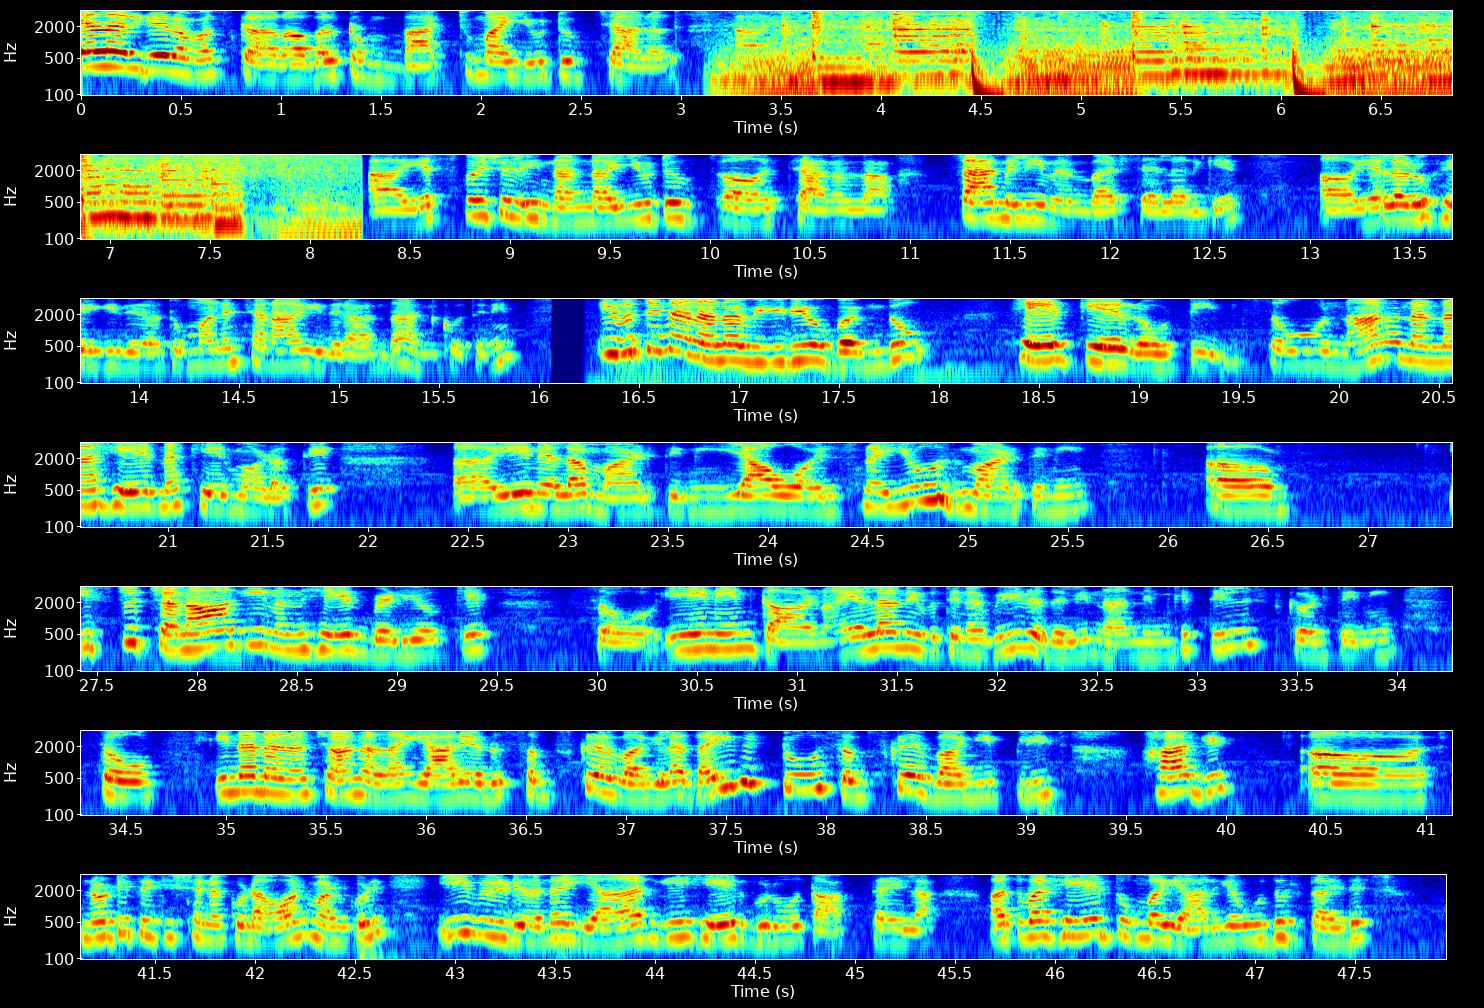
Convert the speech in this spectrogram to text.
ಎಲ್ಲರಿಗೆ ನಮಸ್ಕಾರ. Welcome back to my YouTube channel especially ನನ್ನ ಯೂಟ್ಯೂಬ್ ಚಾನಲ್ನ ಫ್ಯಾಮಿಲಿ ಮೆಂಬರ್ಸ್ ಎಲ್ಲರಿಗೆ. ಎಲ್ಲರೂ ಹೇಗಿದ್ದೀರಾ? ತುಂಬಾನೇ ಚೆನ್ನಾಗಿದ್ದೀರಾ ಅಂತ ಅನ್ಕೋತೀನಿ. ಇವತ್ತಿನ ನನ್ನ ವಿಡಿಯೋ ಬಂದು ಹೇರ್ ಕೇರ್ ರೋಟೀನ್ ಸೊ ನಾನು ನನ್ನ ಹೇರ್ನ ಕೇರ್ ಮಾಡೋಕ್ಕೆ ಆ, ಏನೆಲ್ಲ ಮಾಡ್ತೀನಿ ಯಾವ ಆಯಿಲ್ಸ್ನ ಯೂಸ್ ಮಾಡ್ತೀನಿ ಇಷ್ಟು ಚೆನ್ನಾಗಿ ನನ್ನ ಹೇರ್ ಬೆಳೆಯೋಕ್ಕೆ ಸೊ ಏನೇನು ಕಾರಣ? ಎಲ್ಲಾನು ಇವತ್ತಿನ ವಿಡಿಯೋದಲ್ಲಿ ನಾನು ನಿಮಗೆ ತಿಳಿಸ್ಕೊಡ್ತೀನಿ. ಸೊ ಇನ್ನು ನನ್ನ ಚಾನಲ್ನ ಯಾರ್ಯಾರು ಸಬ್ಸ್ಕ್ರೈಬ್ ಆಗಿಲ್ಲ, ದಯವಿಟ್ಟು ಸಬ್ಸ್ಕ್ರೈಬ್ ಆಗಿ ಪ್ಲೀಸ್ ಹಾಗೆ ನೋಟಿಫಿಕೇಶನ್ ಕೂಡ ಆನ್ ಮಾಡ್ಕೊಳ್ಳಿ. ಈ ವಿಡಿಯೋನ ಯಾರಿಗೆ ಹೇರ್ ಗ್ರೋತ್ ಆಗ್ತಾ ಇಲ್ಲ, ಅಥವಾ ಹೇರ್ ತುಂಬ ಯಾರಿಗೆ ಉದುರ್ತಾ ಇದೆ,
